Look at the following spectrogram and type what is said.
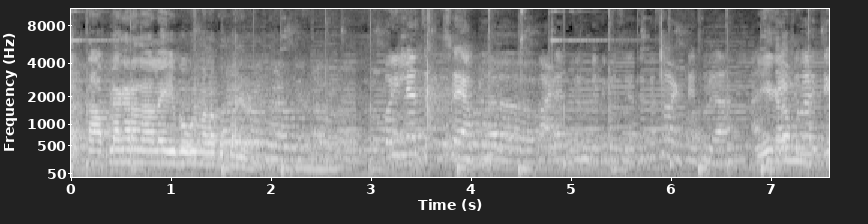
आता आपल्या घरात आला हे बघून मला खूप भारी वाटतं पहिल्याच वर्षी आहे आपण वाड्यात गणपती बसले तर कसं वाटतंय तुला? आज एकदम- गणपती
